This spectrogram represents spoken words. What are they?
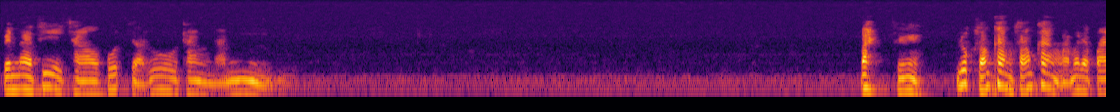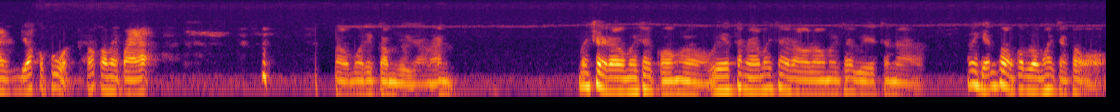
เป็นหน้าที่ชาวพุทธจะรู้ทั้งนั้น ไปทีนี้ลุกสองข้างสามข้างไม่ได้ไป เดี๋ยวก็พูดเขาก็ไม่ไปละเราบริกรรมอยู่อย่างนั้น ไม่ใช่เราไม่ใช่ของเรา เวทนาไม่ใช่เราเราไม่ใช่เวทนาให้เห็นพร้อมกับลมให้ใจเข้าออก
